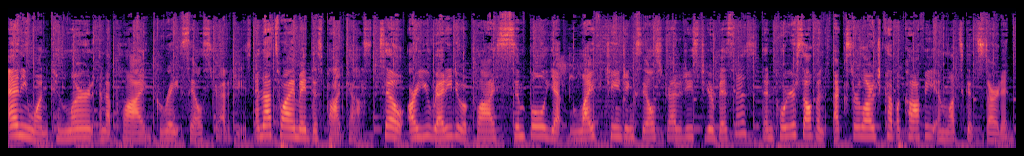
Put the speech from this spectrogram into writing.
anyone can learn and apply great sales strategies, and that's why I made this podcast. So, are you ready? Ready to apply simple yet life changing sales strategies to your business? Then pour yourself an extra large cup of coffee and let's get started.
